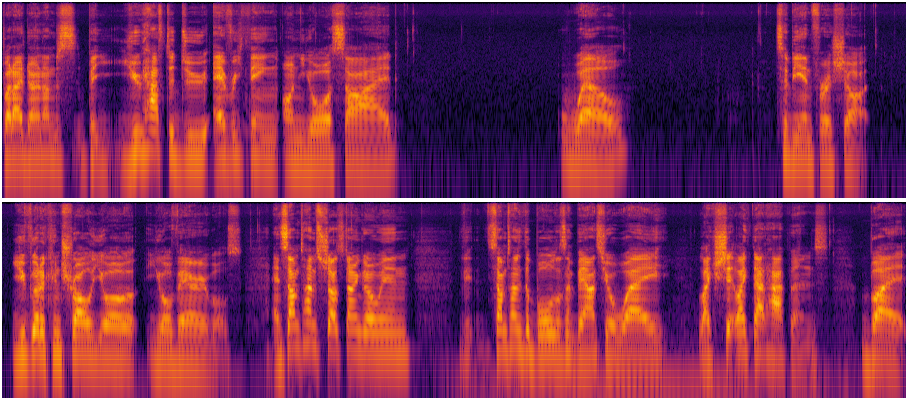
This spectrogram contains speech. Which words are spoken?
but I don't understand. But you have to do everything on your side well to be in for a shot. You've got to control your your variables. And sometimes shots don't go in. Sometimes the ball doesn't bounce your way. Like shit like that happens. But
